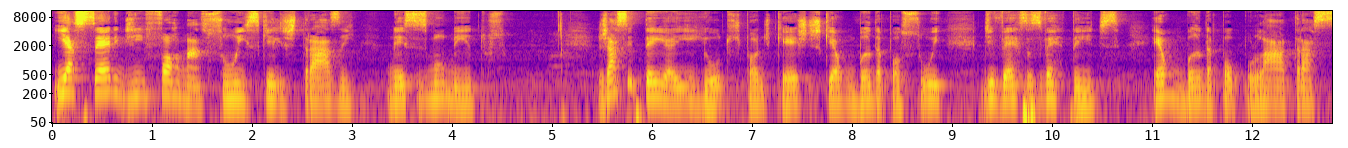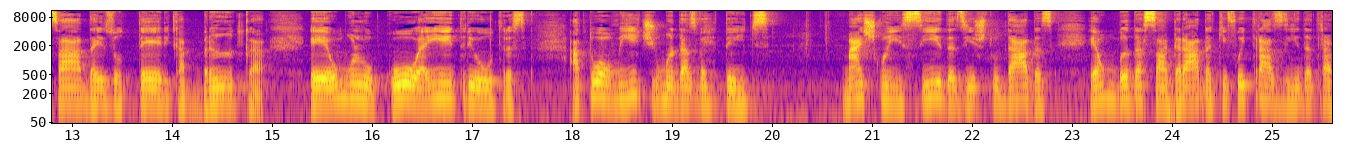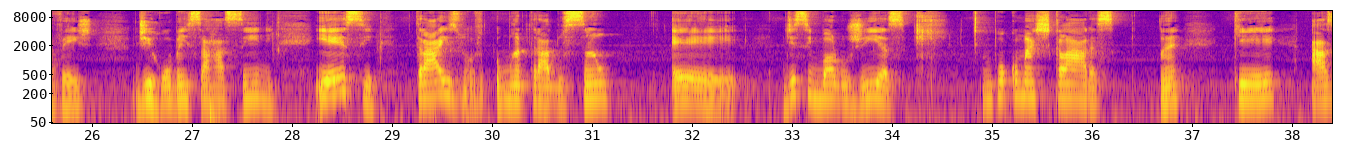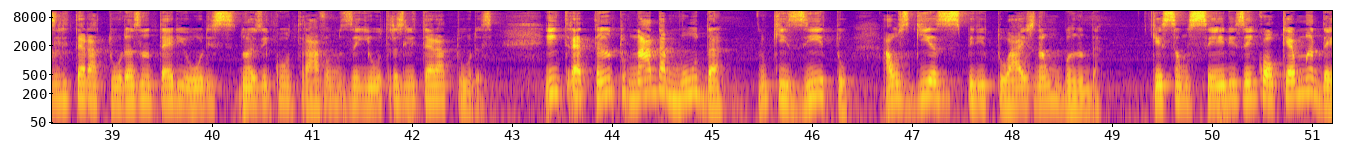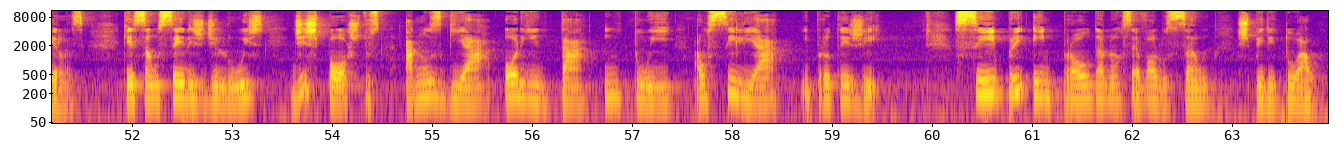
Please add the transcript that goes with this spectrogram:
e a série de informações que eles trazem nesses momentos. Já citei aí em outros podcasts que a Umbanda possui diversas vertentes é umbanda popular, traçada, esotérica, branca, é aí entre outras. Atualmente, uma das vertentes mais conhecidas e estudadas é a Umbanda Sagrada que foi trazida através de Rubens Sarraceni. E esse traz uma tradução é, de simbologias um pouco mais claras, né? Que as literaturas anteriores nós encontrávamos em outras literaturas. Entretanto, nada muda no quesito aos guias espirituais na Umbanda, que são seres em qualquer uma delas, que são seres de luz dispostos a nos guiar, orientar, intuir, auxiliar e proteger, sempre em prol da nossa evolução espiritual.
